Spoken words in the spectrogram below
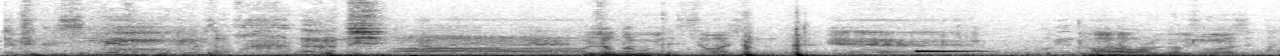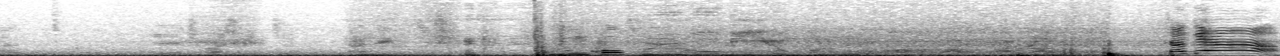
그 시내에서 고기 냄새가 확 나는데 아, 이 정도면 돼. 진짜 맛있는데 예 아, 완벽해. 좋아하지 예 좋아하시겠죠 아니 문콕. 불고기 이런 거는 뭐 바로 바로 하고 자기야.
